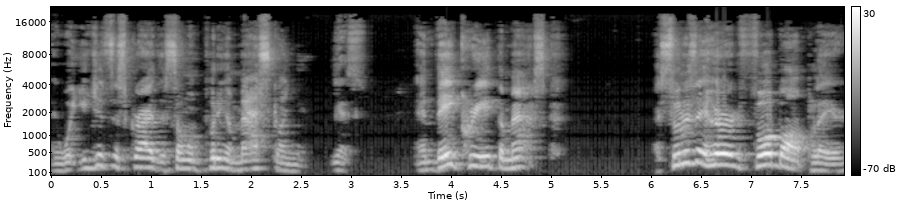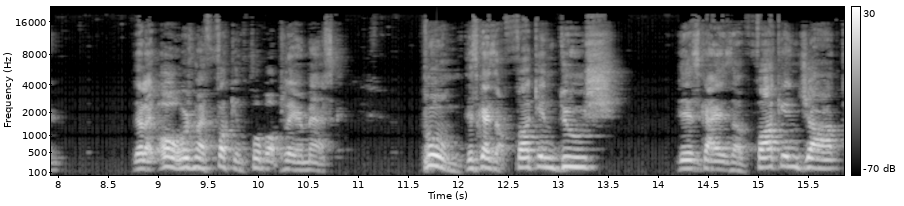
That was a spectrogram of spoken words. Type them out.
And what you just described is someone putting a mask on you Yes. and they create the mask. As soon as they heard football player, They're like, oh, where's my fucking football player mask? Boom. This guy's a fucking douche. This guy is a fucking jock.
